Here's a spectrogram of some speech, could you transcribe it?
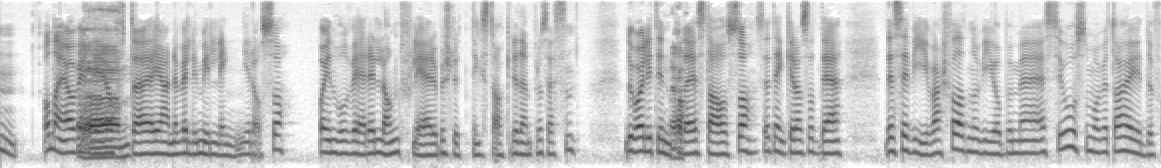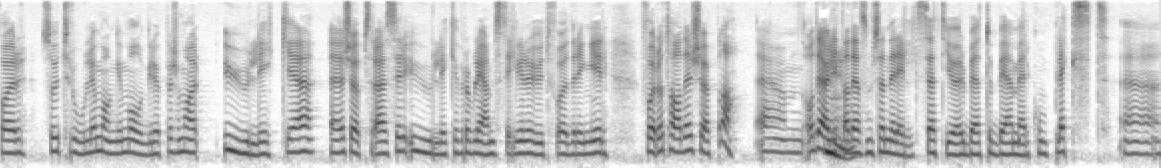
Mm. Og den er jo veldig um, ofte gjerne veldig mye lenger også, og involverer langt flere beslutningstakere i den prosessen. Du var litt inne på ja. det i stad også, så jeg tenker altså at det, det, ser vi i hvert fall, at når vi jobber med SEO, så må vi ta høyde for så utrolig mange målgrupper som har ulike eh, kjøpsreiser, ulike problemstillinger og utfordringer for å ta det kjøpet. Da. Um, og det er litt mm. av det som generelt sett gjør B2B mer komplekst. Uh,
